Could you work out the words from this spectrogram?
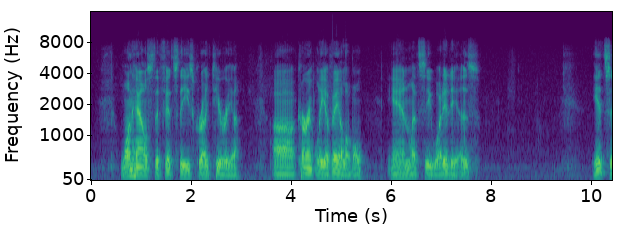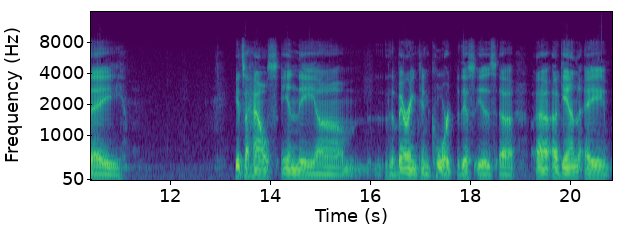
one house that fits these criteria uh, currently available. And let's see what it is. It's a it's a house in the um, the Barrington Court. This is uh, uh, again a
